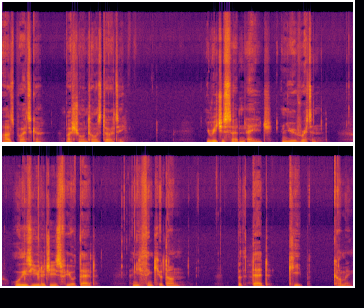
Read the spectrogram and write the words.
Ars Poetica by Sean Thomas Dougherty. You reach a certain age and you have written all these eulogies for your dead, and you think you're done. But the dead keep coming.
